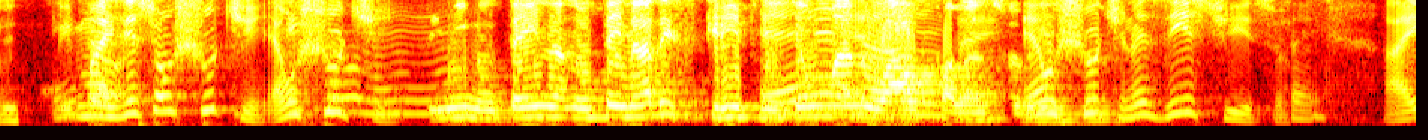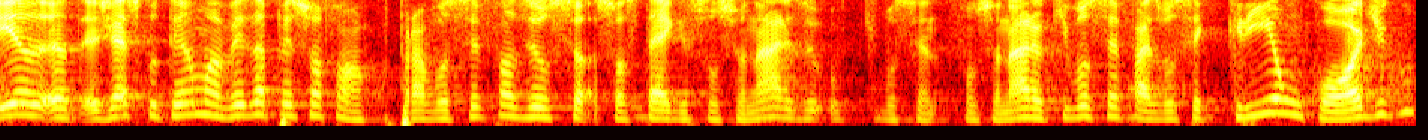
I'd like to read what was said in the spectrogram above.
então, mas isso é um chute, é um então, chute. Sim, não tem, não tem nada escrito, não é, tem um manual falando sobre isso. É um isso. chute, não existe isso. Sim. Aí eu, eu, já escutei uma vez a pessoa falando, para você fazer os, suas tags funcionários, o que você funcionário, o que você faz? Você cria um código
